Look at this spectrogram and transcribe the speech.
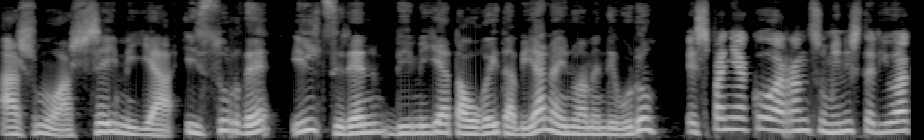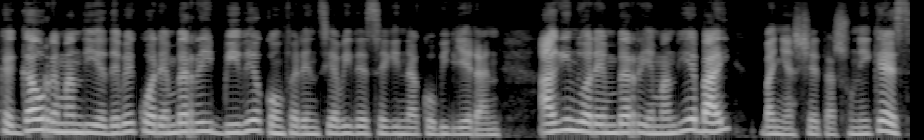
asmoa. 6 mila izurde hil ziren 2022an hainua mendiburu. Espainiako arrantzu ministerioak gaur emandie debekoaren berri bideokonferentzia bidez egindako bileran. Aginduaren berri emandie bai, baina xetasunik ez.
